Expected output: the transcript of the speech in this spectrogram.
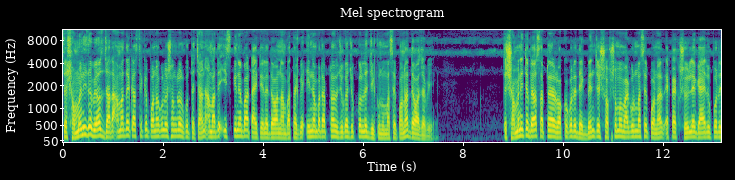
যে সম্মানিত ব্যাস যারা আমাদের কাছ থেকে পোনাগুলো সংগ্রহ করতে চান, আমাদের স্ক্রিনে বা টাইটেলে দেওয়া নাম্বার থাকবে। এই নাম্বারে আপনারা যোগাযোগ করলে যে কোনো মাছের পোনা দেওয়া যাবে। তো সম্মানিত ব্যাস আপনারা লক্ষ্য করে দেখবেন যে সবসময় মাগুর মাছের পোনার একটা শরীরে গায়ের উপরে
